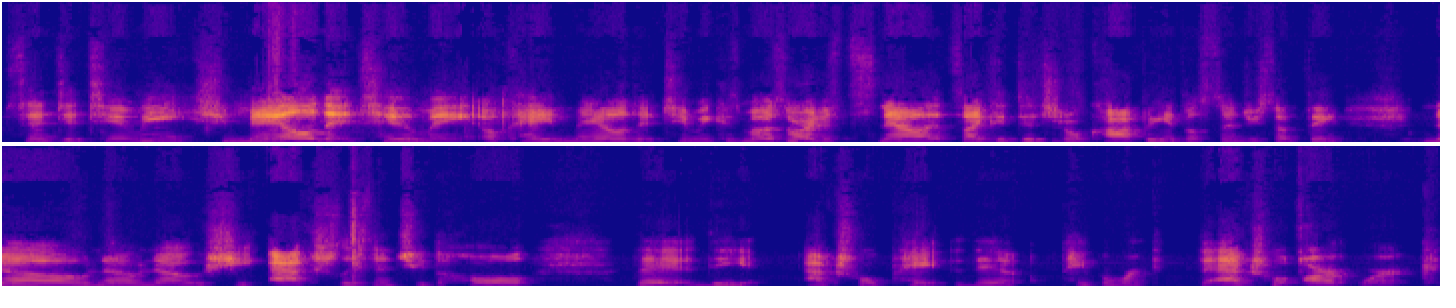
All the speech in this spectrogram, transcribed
sent it to me. She mailed it to me. Okay, mailed it to me. Because most artists now it's like a digital copy. They'll send you something. No, no, no. She actually sent you the whole, the the actual pa- the paperwork, the actual artwork.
